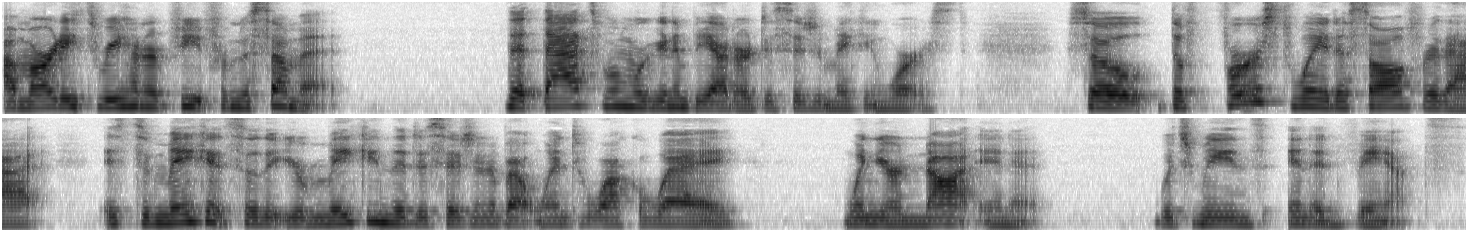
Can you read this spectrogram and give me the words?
I'm already 300 feet from the summit. That that's when we're going to be at our decision making worst. So the first way to solve for that is to make it so that you're making the decision about when to walk away when you're not in it, which means in advance.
